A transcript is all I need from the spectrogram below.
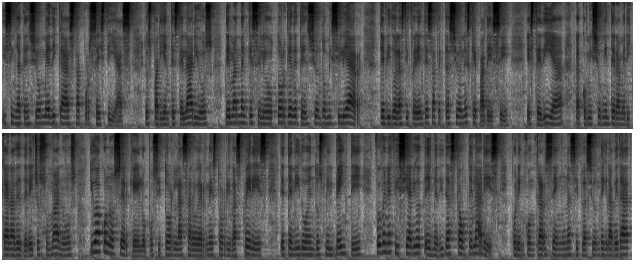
y sin atención médica hasta por seis días. Los parientes de Larios demandan que se le otorgue detención domiciliar debido a las diferentes afectaciones que padece. Este día, la Comisión Interamericana de Derechos Humanos dio a conocer que el opositor Lázaro Ernesto Rivas Pérez, detenido en 2020, fue beneficiario de medidas cautelares por encontrarse en una situación de gravedad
